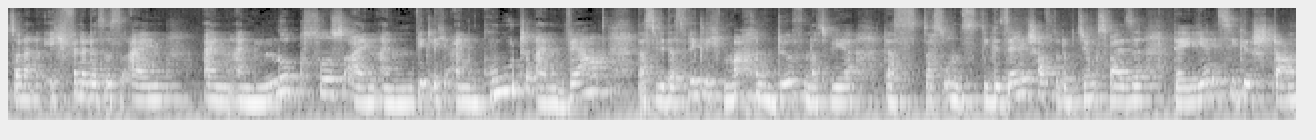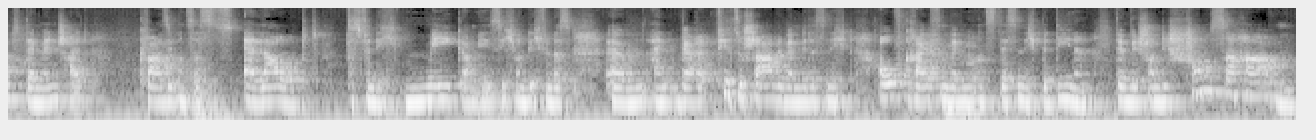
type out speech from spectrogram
sondern ich finde, das ist ein, ein, ein Luxus, ein, ein wirklich ein Gut, ein Wert, dass wir das wirklich machen dürfen, dass wir, dass, dass uns die Gesellschaft oder beziehungsweise der jetzige Stand der Menschheit quasi uns das erlaubt. Das finde ich megamäßig und ich finde, das ähm, ein, wäre viel zu schade, wenn wir das nicht aufgreifen, wenn wir mhm. uns dessen nicht bedienen. Wenn wir schon die Chance haben,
